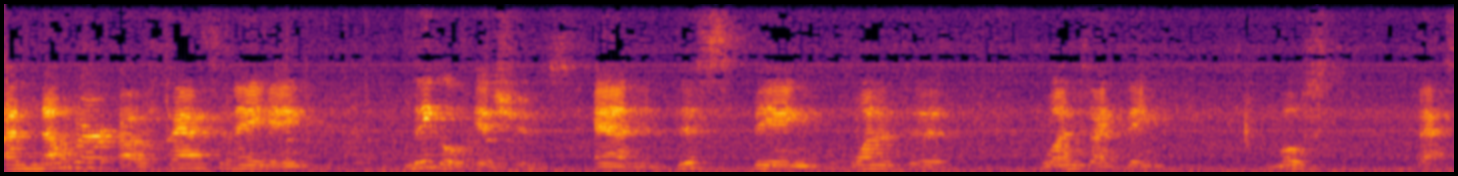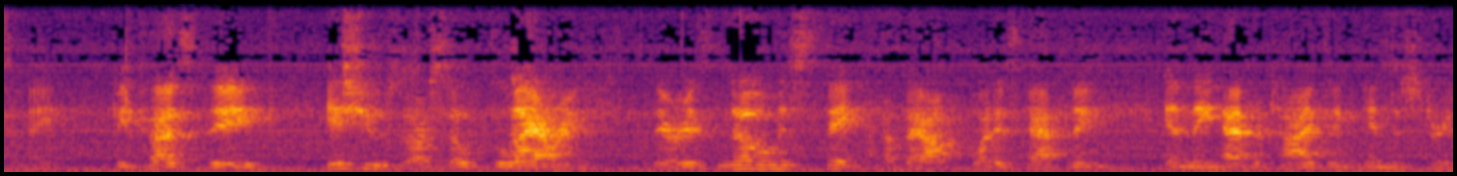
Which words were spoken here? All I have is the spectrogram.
a number of fascinating legal issues, and this being one of the ones I think most fascinating because the issues are so glaring. There is no mistake about what is happening in the advertising industry.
